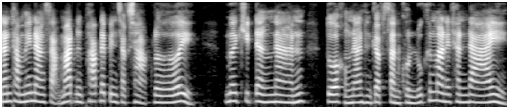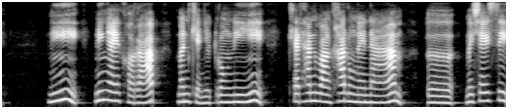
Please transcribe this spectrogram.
นั่นทำให้นางสามารถนึกภาพได้เป็นฉากๆเลย เมื่อคิดดังนั้น ตัวของนางถึงกับสั่นขนลุกขึ้นมาในทันใด นี่นี่ไงขอรับ มันเขียนอยู่ตรงนี้ แค่ท่านวางข้าลงในน้ำเออ ไม่ใช่สิ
